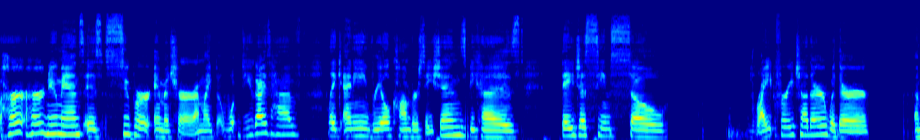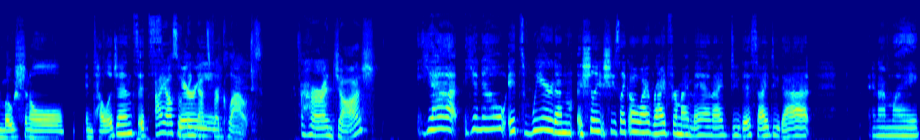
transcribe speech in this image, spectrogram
her, her new man's is super immature. I'm like, what, do you guys have like any real conversations? Because they just seem so right for each other with their emotional intelligence. It's I also very, think that's for clout. Her and Josh. yeah, you know, it's weird. I'm she, she's like, "Oh, I ride for my man. I do this, I do that." And I'm like,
